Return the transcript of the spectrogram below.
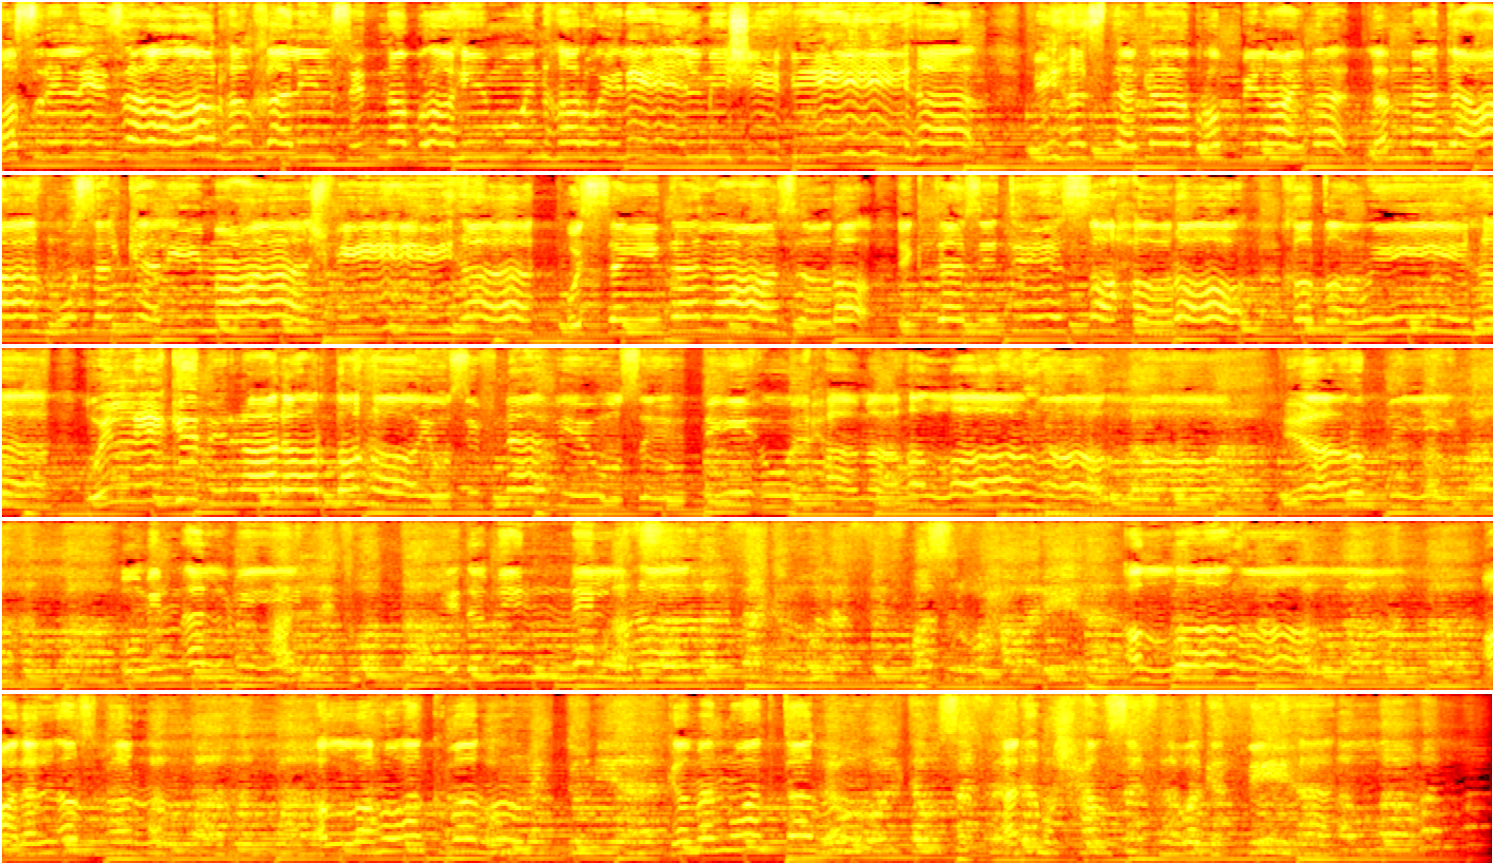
مصر اللي زارها الخليل سيدنا إبراهيم ونهار وليل مشي فيها. فيها استجاب رب العباد لما دعاه موسى الكليم عاش فيها. والسيدة العذراء اجتازت الصحراء خطويها واللي كبر على أرضها يوسف نبي وصديق وحماها الله. الله. يا ربي. الله الله ومن قلبي. علت وضى كده من الها الفجر ولف مصر وحواليها الله. الله على الأزهر. الله الله الله أكبر. أم الدنيا كمان وأكتر لو قلت اوصفها أنا مش هنصفها وأكفيها. الله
